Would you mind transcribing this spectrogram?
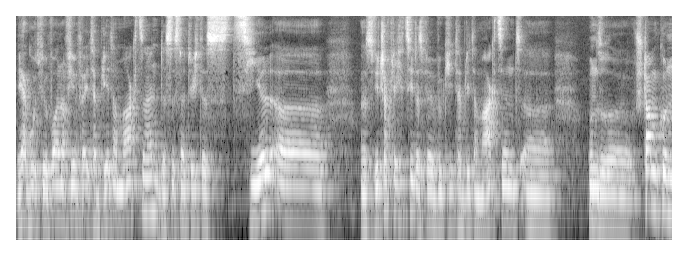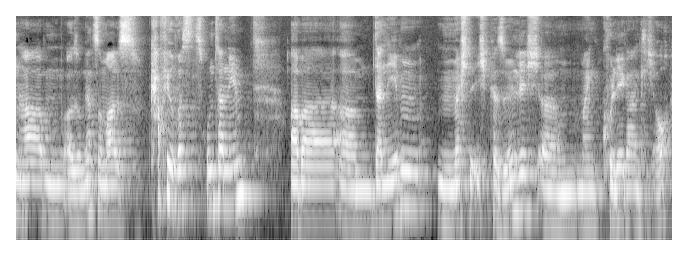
Ja gut, wir wollen auf jeden Fall etablierter Markt sein. Das ist natürlich das Ziel, äh, das wirtschaftliche Ziel, dass wir wirklich etablierter Markt sind, unsere Stammkunden haben, also ein ganz normales Kaffeeröstunternehmen. Aber ähm, daneben möchte ich persönlich, ähm, mein Kollege eigentlich auch,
